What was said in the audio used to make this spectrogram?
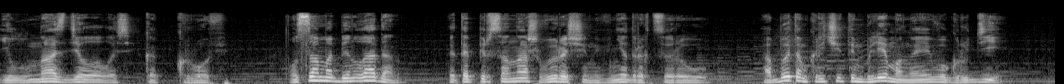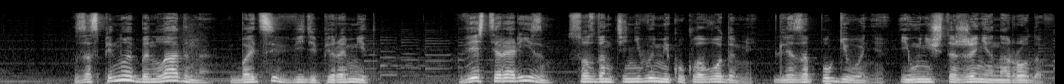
и луна сделалась, как кровь. Усама бен Ладен – это персонаж, выращенный в недрах ЦРУ. Об этом кричит эмблема на его груди. За спиной бен Ладена бойцы в виде пирамид. Весь терроризм создан теневыми кукловодами для запугивания и уничтожения народов –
